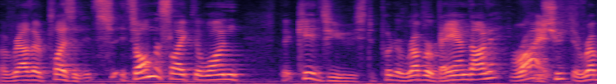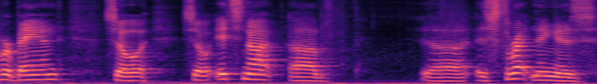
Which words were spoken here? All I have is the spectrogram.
a rather pleasant. It's it's almost like the one that kids use to put a rubber band on it. Right. shoot the rubber band. So so it's not. Uh, uh, as threatening as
